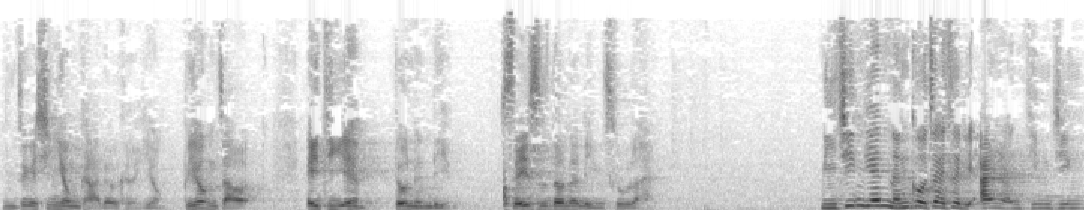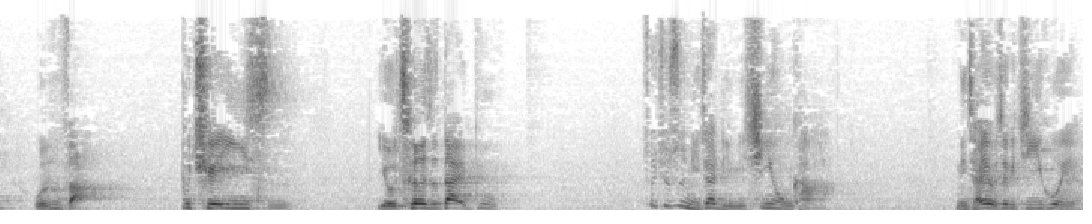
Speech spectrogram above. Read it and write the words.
你这个信用卡都可用，不用找 ATM 都能领，随时都能领出来。你今天能够在这里安然听经闻法，不缺衣食，有车子代步。这就是你在领信用卡，你才有这个机会啊，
